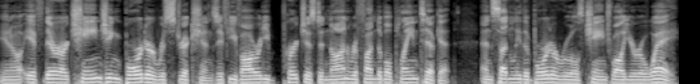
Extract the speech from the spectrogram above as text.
You know, if there are changing border restrictions, if you've already purchased a non-refundable plane ticket and suddenly the border rules change while you're away,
